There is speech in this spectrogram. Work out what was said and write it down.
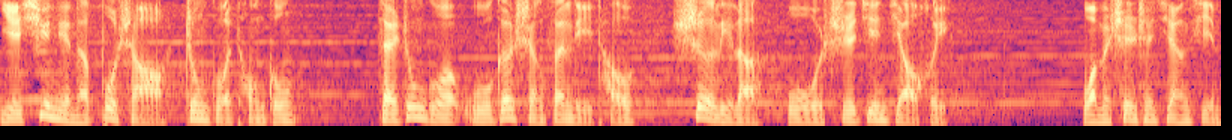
也训练了不少中国童工，在中国五个省份里头设立了五十间教会。我们深深相信，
